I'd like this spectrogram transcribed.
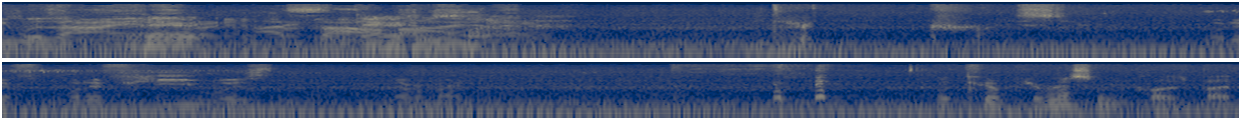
He was eyeing There- it. I saw there's- him. eyeing it. Christ. What if what if he was? Never mind. Hey, Coop, you're missing your clothes, bud.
